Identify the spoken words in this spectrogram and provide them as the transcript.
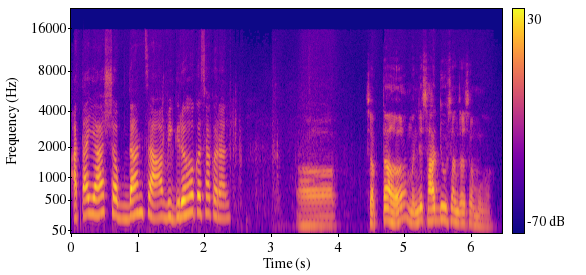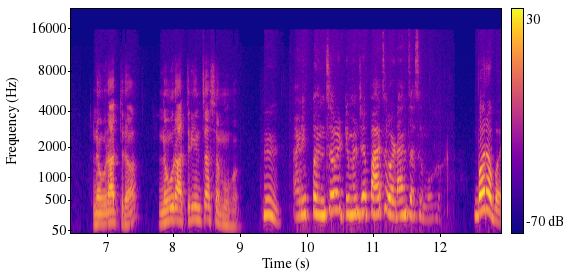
आता या शब्दांचा विग्रह कसा कराल? अं, सप्ताह म्हणजे सात दिवसांचा समूह. नवरात्र नवरात्रींचा समूह. हं, आणि पंचवटी म्हणजे पाच वडांचा समूह. बरोबर.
